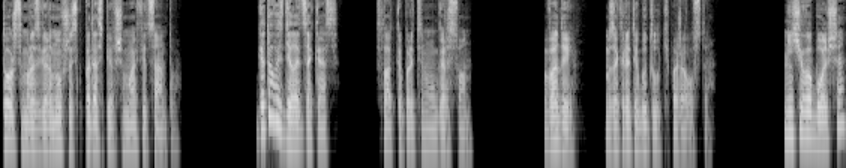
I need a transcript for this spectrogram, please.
торсом развернувшись к подоспевшему официанту. «Готовы сделать заказ?» — сладко протянул гарсон. «Воды. В закрытой бутылке, пожалуйста». «Ничего больше?»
